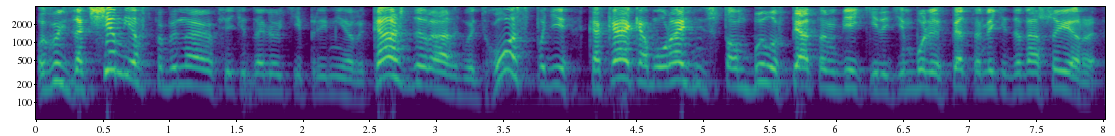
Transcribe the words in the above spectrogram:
Вы говорите, зачем я вспоминаю все эти далекие примеры? Каждый раз говорит, господи, какая кому разница, что там было в пятом веке или тем более в пятом веке до нашей эры.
